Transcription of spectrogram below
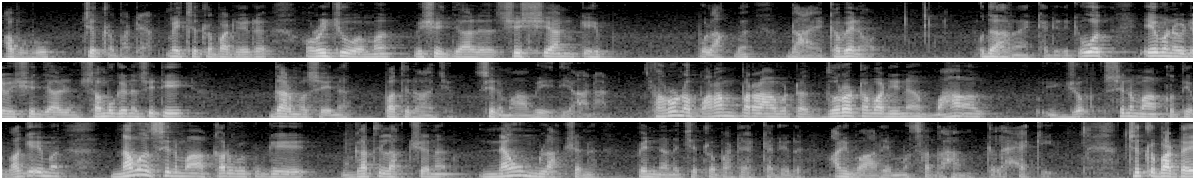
අපුරු චිත්‍රපටයක්. මේ චිත්‍රපටයට ඍජුවම විශ්වවිද්‍යාල ශිෂ්‍යයන් කිහිප පුලක්ම දායක වෙනවා. උදාහරණයක් හැටියට කිව්වොත් ඒ වන විට විශ්වවිද්‍යාලයෙන් සමුගෙන සිටි ධර්මසේන පතිරාජ සිනමාවේදියාණන්. තරුණ පරම්පරාවට දොරට වඩින මහා සිනමාකෘතිය වගේම නව සිනමාකරුවෙකුගේ ගති ලක්ෂණ නැවුම් ලක්ෂණ පෙන්වන චිත්‍රපටයක් හැටියට අනිවාර්යයෙන්ම සඳහන් කළ හැකි. චිත්‍රපටය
